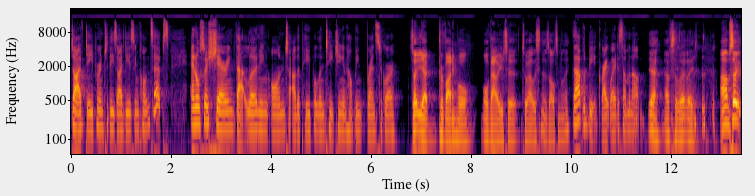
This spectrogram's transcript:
dive deeper into these ideas and concepts and also sharing that learning on to other people and teaching and helping brands to grow. So, yeah, providing more more value to to our listeners ultimately. That would be a great way to sum it up. Yeah, absolutely. um, so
